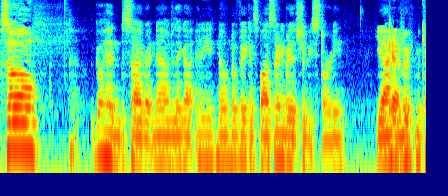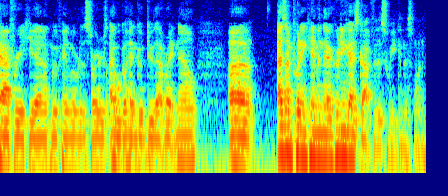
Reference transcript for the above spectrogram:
So, go ahead and decide right now. Do they got any? No, no vacant spots. Is there anybody that should be starting? Yeah, to move McCaffrey. Yeah, move him over to the starters. I will go ahead and go do that right now. Uh, as I'm putting him in there, who do you guys got for this week in this one?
